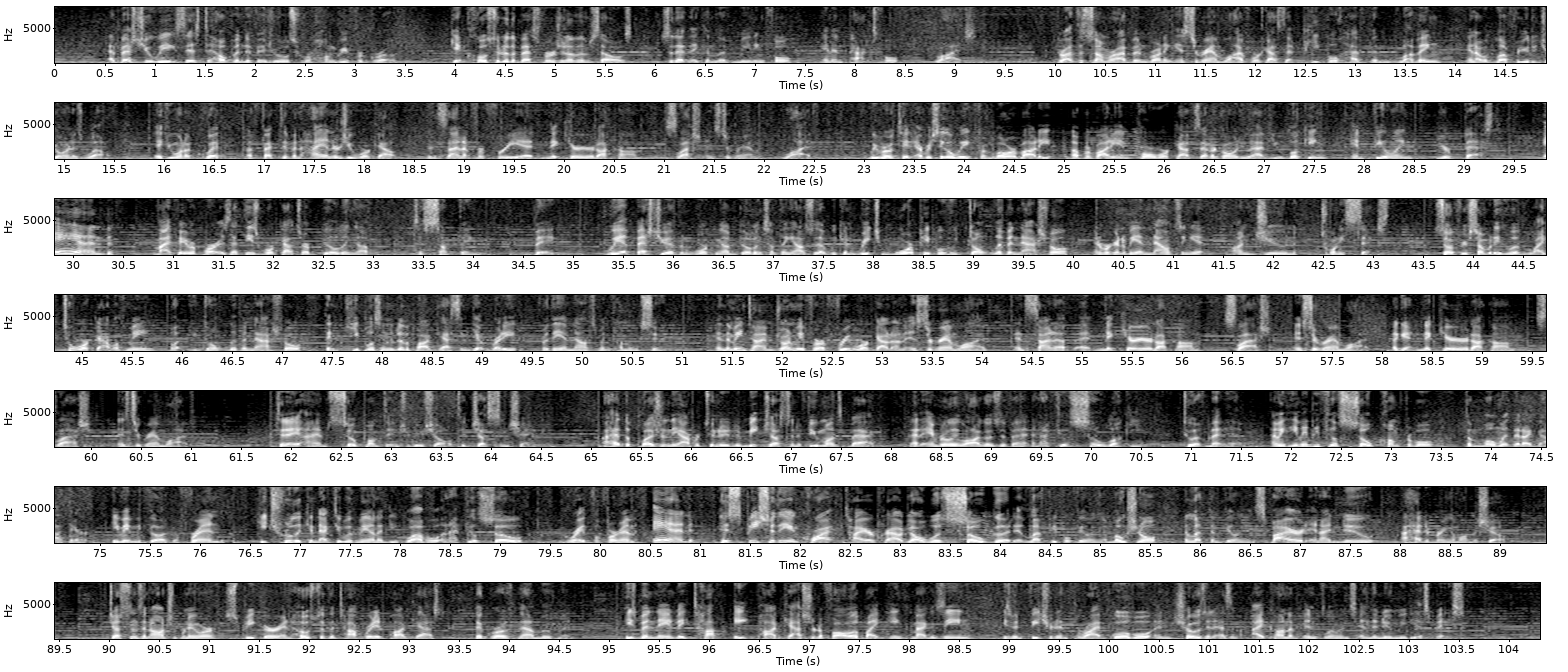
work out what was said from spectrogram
At Best You, we exist to help individuals who are hungry for growth get closer to the best version of themselves so that they can live meaningful and impactful lives. Throughout the summer, I've been running Instagram live workouts that people have been loving, and I would love for you to join as well. If you want a quick, effective, and high energy workout, then sign up for free at nickcarrier.com slash Instagram live. We rotate every single week from lower body, upper body, and core workouts that are going to have you looking and feeling your best. And my favorite part is that these workouts are building up to something big. We at Best You have been working on building something out so that we can reach more people who don't live in Nashville, and we're going to be announcing it on June 26th. So if you're somebody who would like to work out with me, but you don't live in Nashville, then keep listening to the podcast and get ready for the announcement coming soon. In the meantime, join me for a free workout on Instagram Live and sign up at nickcarrier.com slash Instagram Live. Again, nickcarrier.com slash Instagram Live. Today, I am so pumped to introduce y'all to Justin Schenck. I had the pleasure and the opportunity to meet Justin a few months back at Amberly Lago's event, and I feel so lucky to have met him. I mean, he made me feel so comfortable the moment that I got there. He made me feel like a friend. He truly connected with me on a deep level, and I feel so grateful for him. And his speech to the entire crowd, y'all, was so good. It left people feeling emotional, it left them feeling inspired, and I knew I had to bring him on the show. Justin's an entrepreneur, speaker, and host of the top rated podcast, The Growth Now Movement. He's been named a top eight podcaster to follow by Inc. magazine. He's been featured in Thrive Global and chosen as an icon of influence in the new media space.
